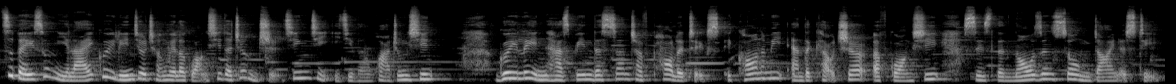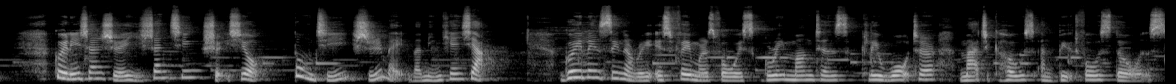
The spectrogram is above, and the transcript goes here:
自北宋以来，桂林就成为了广西的政治、经济以及文化中心。 Guilin has been the center of politics, economy, and the culture of Guangxi since the Northern Song dynasty. 桂林山水以山清水秀、洞奇石美闻名天下。Guilin scenery is famous for its green mountains, clear water, magic holes, and beautiful stones.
